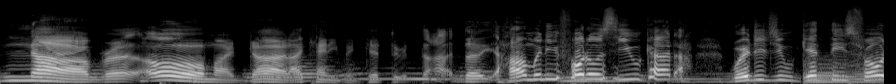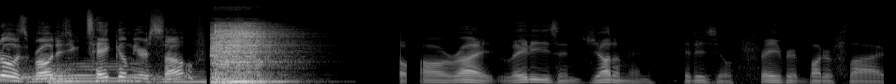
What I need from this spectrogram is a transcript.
Nah, bro. Oh my god, I can't even get through the, the how many photos you got? Where did you get these photos, bro? Did you take them yourself? All right, ladies and gentlemen, it is your favorite butterfly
